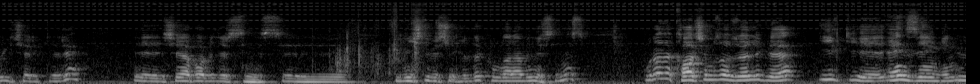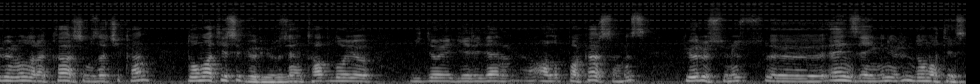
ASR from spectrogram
Bu içerikleri e, şey yapabilirsiniz. E, bilinçli bir şekilde kullanabilirsiniz. Burada karşımıza özellikle ilk e, en zengin ürün olarak karşımıza çıkan domatesi görüyoruz. Yani tabloyu, videoyu geriden alıp bakarsanız görürsünüz en zengin ürün domates.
